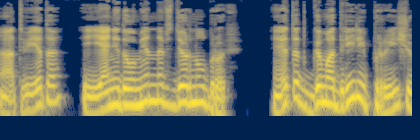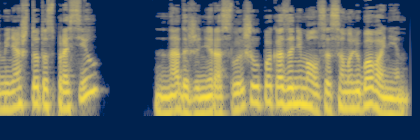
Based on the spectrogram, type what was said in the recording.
«Ответа?» Я недоуменно вздернул бровь. «Этот гамадрилий прыщ у меня что-то спросил?» Надо же, не расслышал, пока занимался самолюбованием.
